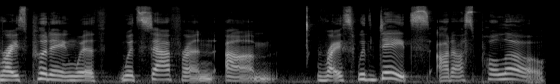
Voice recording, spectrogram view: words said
rice pudding with, with saffron. Um, rice with dates, adas polo,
